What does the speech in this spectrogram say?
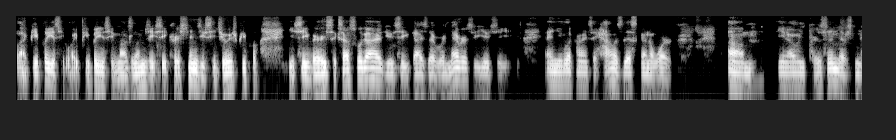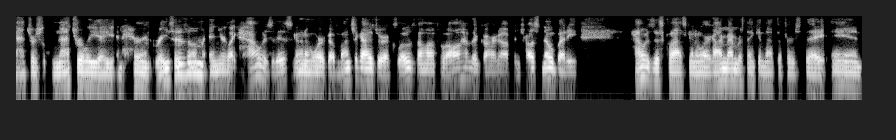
black people you see white people you see muslims you see christians you see jewish people you see very successful guys you see guys that were never you see and you look around and say, how is this going to work? Um, you know, in prison, there's natural, naturally a inherent racism, and you're like, how is this going to work? A bunch of guys who are closed off, who all have their guard up and trust nobody. How is this class going to work? I remember thinking that the first day, and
